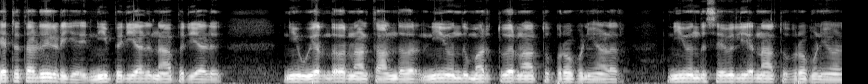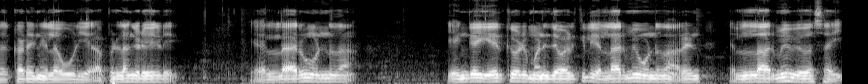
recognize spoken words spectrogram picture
ஏற்றத்தாழ்வே கிடைக்காது. நீ பெரிய ஆள் நான் பெரிய ஆள். நீ உயர்ந்தவர் நான் தாழ்ந்தவர். நீ வந்து மருத்துவர் நான் துப்புரவு பணியாளர். நீ வந்து செவிலியர் நான் துப்புரவு பணியாளர். கடைநில ஊழியர். அப்படிலாம் கிடையவே கிடையாது. எல்லோரும் ஒன்று தான் எங்கே இயற்கையோட மனித வாழ்க்கையில் எல்லாருமே ஒன்று தான் ரெண் எல்லாருமே விவசாயி.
